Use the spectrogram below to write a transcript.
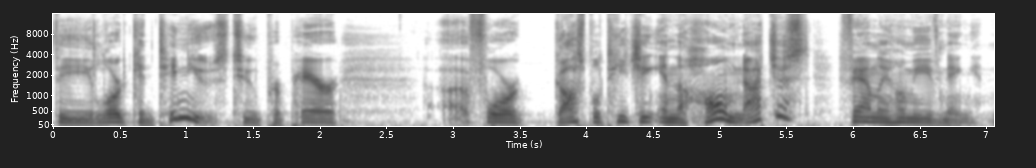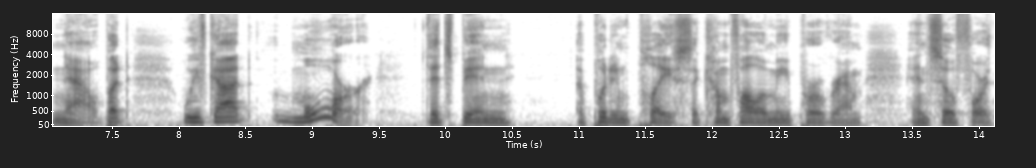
the Lord continues to prepare uh, for gospel teaching in the home, not just family home evening now, but we've got more that's been uh, put in place the come follow me program and so forth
